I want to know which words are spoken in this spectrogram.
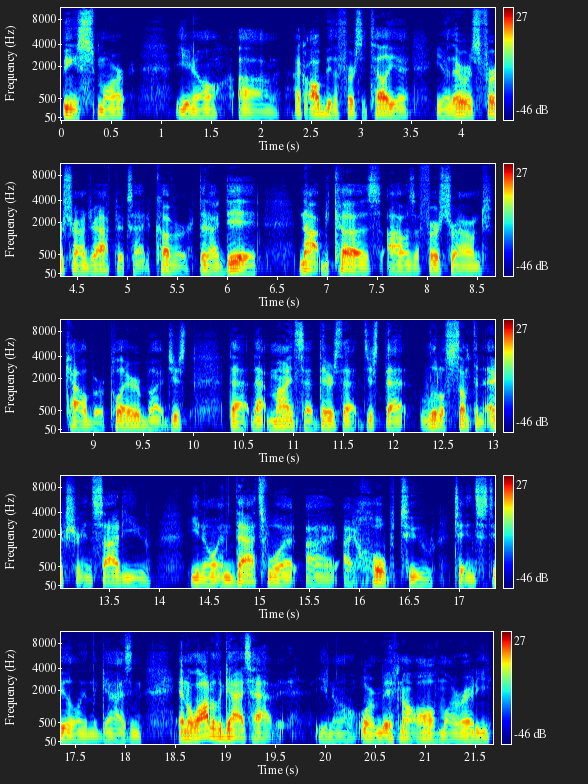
being smart. You know, um, like I'll be the first to tell you, you know, there was first round draft picks I had to cover that I did, not because I was a first round caliber player, but just that that mindset. There's that just that little something extra inside of you, you know, and that's what I, I hope to to instill in the guys, and and a lot of the guys have it, you know, or if not all of them already,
